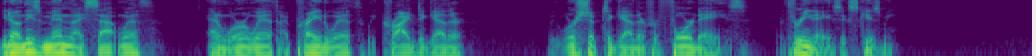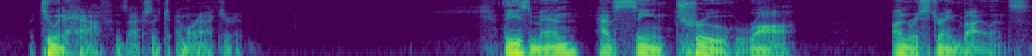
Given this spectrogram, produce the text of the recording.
You know, these men that I sat with and were with, I prayed with, we cried together, we worshiped together for four days, or three days, excuse me. Two and a half is actually more accurate. These men have seen true, raw, unrestrained violence.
